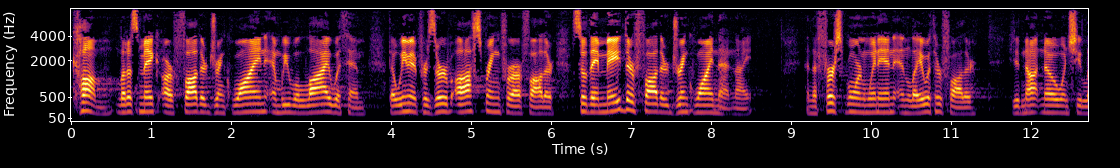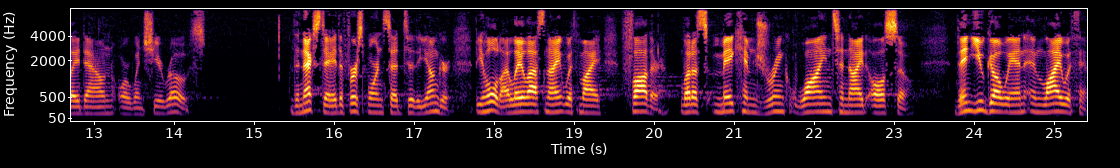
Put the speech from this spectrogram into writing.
Come, let us make our father drink wine, and we will lie with him, that we may preserve offspring for our father. So they made their father drink wine that night. And the firstborn went in and lay with her father. He did not know when she lay down or when she arose. The next day, the firstborn said to the younger, Behold, I lay last night with my father. Let us make him drink wine tonight also. Then you go in and lie with him,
